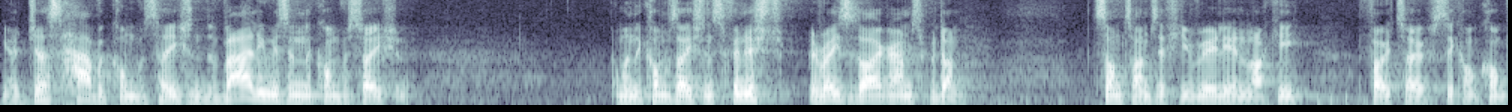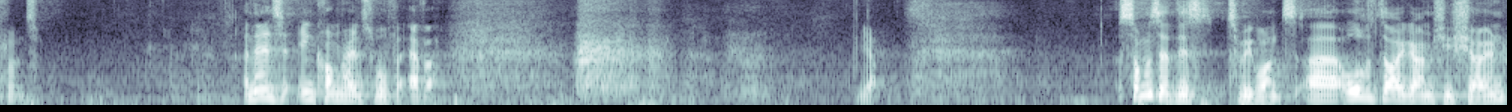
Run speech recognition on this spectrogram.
You know, just have a conversation. The value is in the conversation. And when the conversation's finished, erase the diagrams, we're done. Sometimes, if you're really unlucky, photo, stick on Confluence. And then it's incomprehensible forever. yeah. Someone said this to me once uh, all the diagrams you've shown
